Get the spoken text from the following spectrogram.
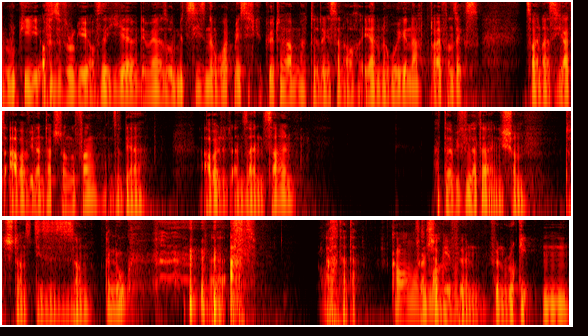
Rookie, Offensive Rookie of the Year, den wir ja so Mid-Season Award mäßig gekürt haben, hatte da gestern auch eher eine ruhige Nacht, drei von sechs, 32 Yards, aber wieder einen Touchdown gefangen. Also der arbeitet an seinen Zahlen. Hat er, wie viel hat er eigentlich schon Touchdowns diese Saison? Genug. äh, acht. Acht hat er. Kann man mal Schon stabil machen, für, einen- für einen Rookie. Mhm.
